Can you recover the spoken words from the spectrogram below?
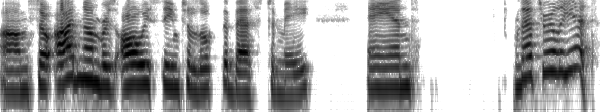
Um, so odd numbers always seem to look the best to me. And that's really it.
